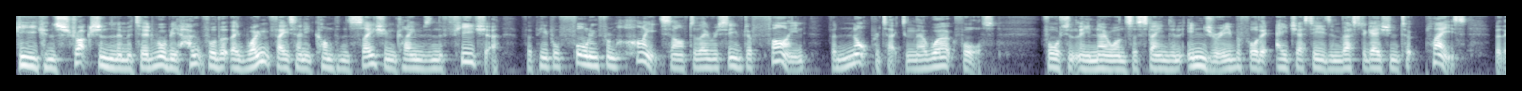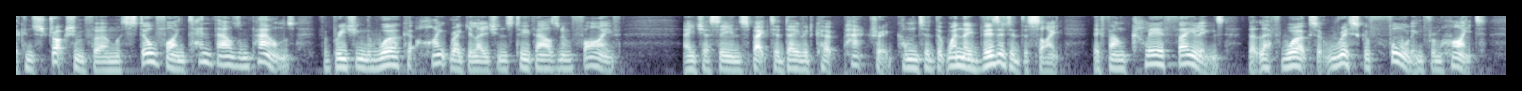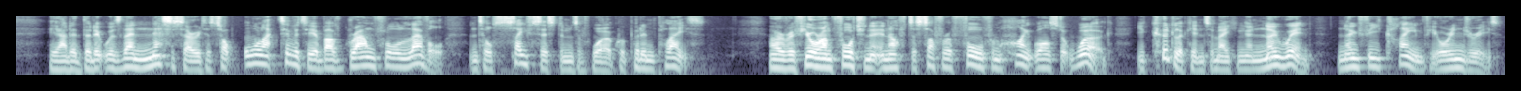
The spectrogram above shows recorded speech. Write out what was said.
Gee Construction Limited will be hopeful that they won't face any compensation claims in the future for people falling from heights after they received a fine for not protecting their workforce. Fortunately, no one sustained an injury before the HSE's investigation took place, but the construction firm was still fined £10,000 for breaching the Work at Height Regulations 2005. HSE Inspector David Kirkpatrick commented that when they visited the site, they found clear failings that left works at risk of falling from height. He added that it was then necessary to stop all activity above ground floor level until safe systems of work were put in place. However, if you're unfortunate enough to suffer a fall from height whilst at work, you could look into making a no win, no fee claim for your injuries.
